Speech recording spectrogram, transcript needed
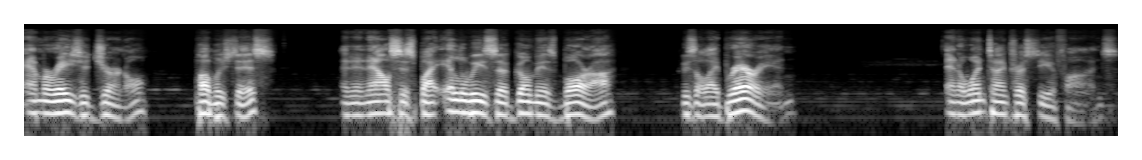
Amerasia Journal published this, an analysis by Eloisa Gomez Borah, who's a librarian and a one time trustee of funds.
